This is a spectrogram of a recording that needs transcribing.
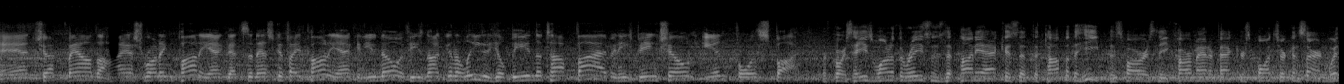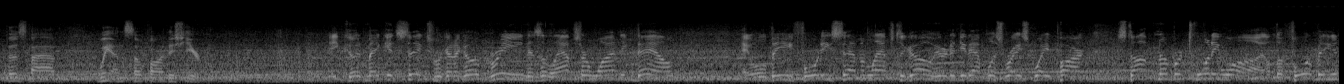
And Chuck Bown, the highest running Pontiac. That's an Nescafe Pontiac. And you know if he's not going to lead it, he'll be in the top five. And he's being shown in fourth spot. Of course, he's one of the reasons that Pontiac is at the top of the heap as far as the car manufacturer's points are concerned with those five wins so far this year. He could make it six. We're going to go green as the laps are winding down. It will be 47 laps to go here at Indianapolis Raceway Park. Stop number 21 on the $4 million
